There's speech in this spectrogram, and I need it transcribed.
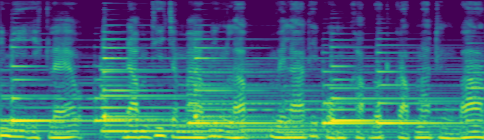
ไม่มีอีกแล้วดำที่จะมาวิ่งรับเวลาที่ผมขับรถกลับมาถึงบ้าน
